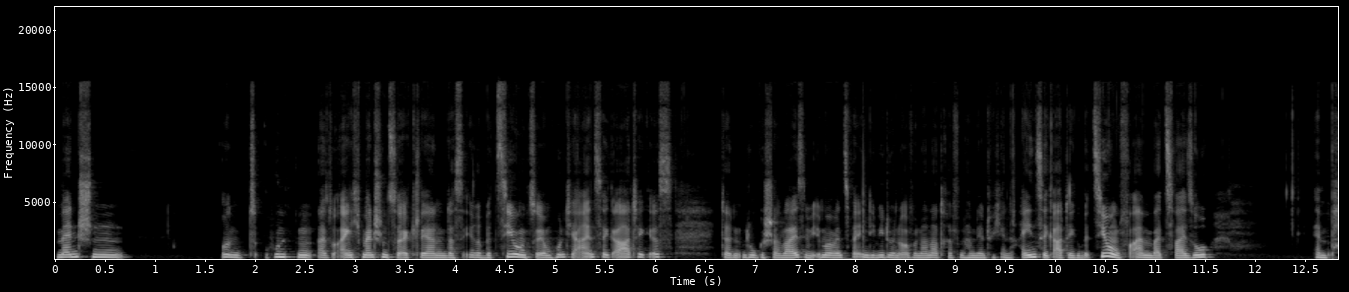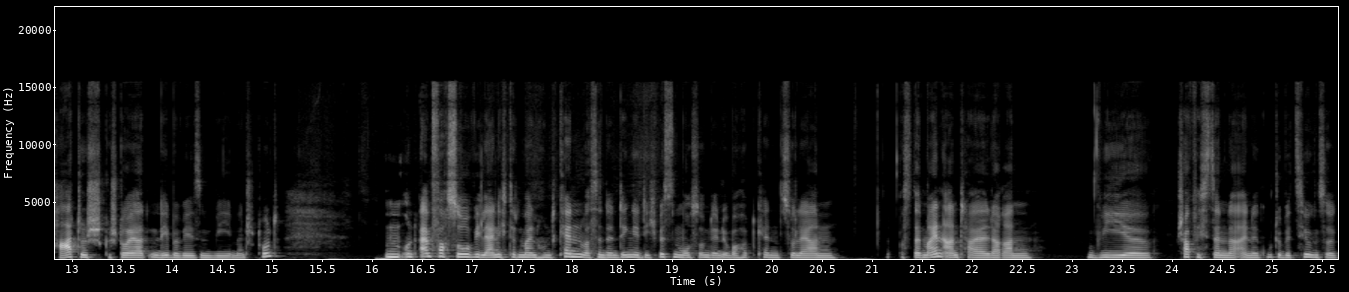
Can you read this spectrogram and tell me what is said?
Menschen und Hunden, also eigentlich Menschen zu erklären, dass ihre Beziehung zu ihrem Hund ja einzigartig ist. Denn logischerweise, wie immer, wenn zwei Individuen aufeinandertreffen, haben die natürlich eine einzigartige Beziehung, vor allem bei zwei so empathisch gesteuerten Lebewesen wie Mensch und Hund. Mm, Und einfach so, wie lerne ich denn meinen Hund kennen? Was sind denn Dinge, die ich wissen muss, um den überhaupt kennenzulernen? Was ist denn mein Anteil daran? Wie schaffe ich es denn, da eine gute Beziehung zu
